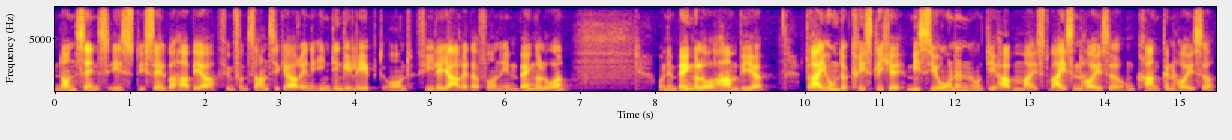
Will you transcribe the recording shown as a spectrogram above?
Nonsens ist. Ich selber habe ja 25 Jahre in Indien gelebt und viele Jahre davon in Bangalore. Und in Bangalore haben wir 300 christliche Missionen und die haben meist Waisenhäuser und Krankenhäuser.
